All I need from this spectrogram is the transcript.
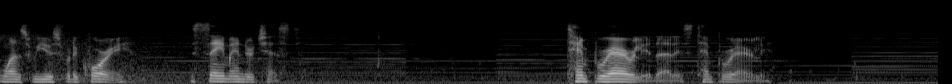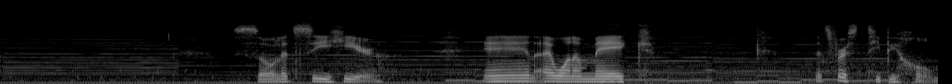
ones we use for the quarry. The same ender chest. Temporarily, that is, temporarily. So let's see here. And I want to make... Let's first TP home.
